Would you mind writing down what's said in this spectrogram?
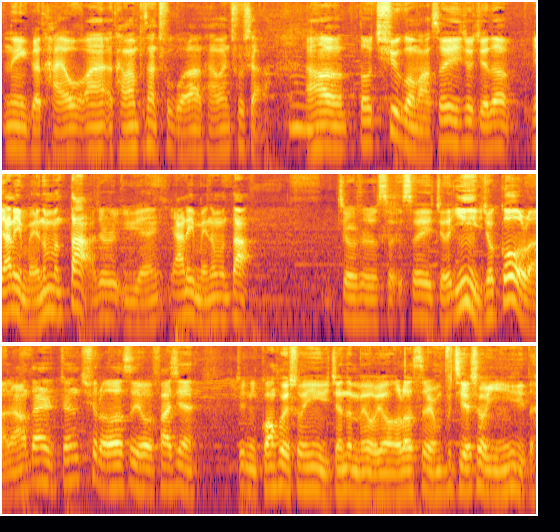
那个台湾，台湾不算出国了，台湾出省了，嗯然后都去过嘛，所以就觉得压力没那么大，就是语言压力没那么大，就是所以所以觉得英语就够了。然后但是真去了俄罗斯以后，发现就你光会说英语真的没有用，俄罗斯人不接受英语的。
